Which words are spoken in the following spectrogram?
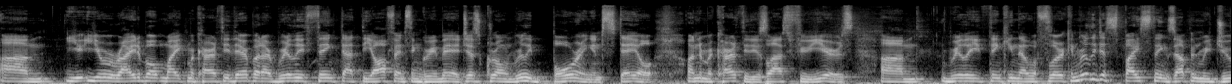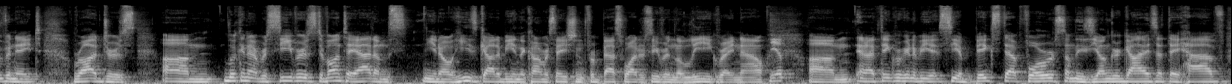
Um, you, you were right about Mike McCarthy there, but I really think that the offense in Green Bay had just grown really boring and stale under McCarthy these last few years. Um, really thinking that LaFleur can really just spice things up and rejuvenate Rodgers. Um, looking at receivers, Davante Adams, you know, he's got to be in the conversation for best wide receiver in the league right now. Yep. Um, and I think we're going to be see a big step forward. Some of these younger guys that they have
